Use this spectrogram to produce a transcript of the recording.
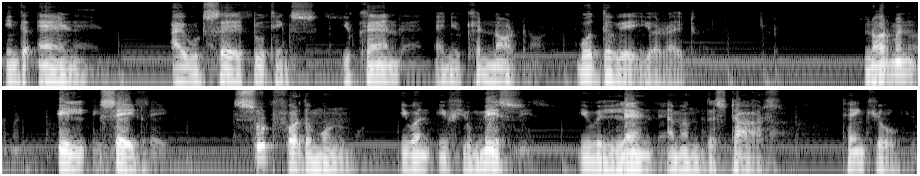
In the end, I would say two things. You can and you cannot, both the way you are right. Norman Peale said, Shoot for the moon. Even if you miss, you will land among the stars. Thank you.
